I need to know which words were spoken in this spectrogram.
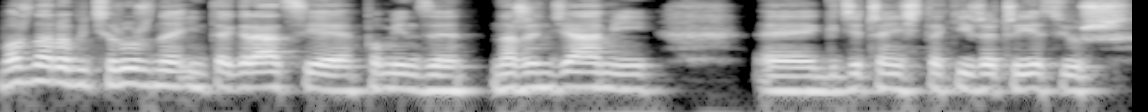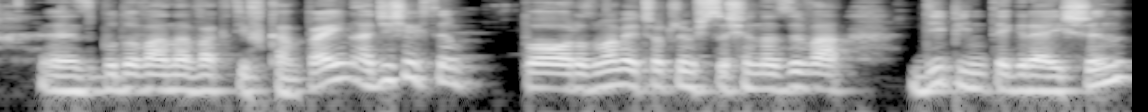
Można robić różne integracje pomiędzy narzędziami, e, gdzie część takich rzeczy jest już e, zbudowana w Active Campaign, a dzisiaj chcę porozmawiać o czymś, co się nazywa Deep Integration.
